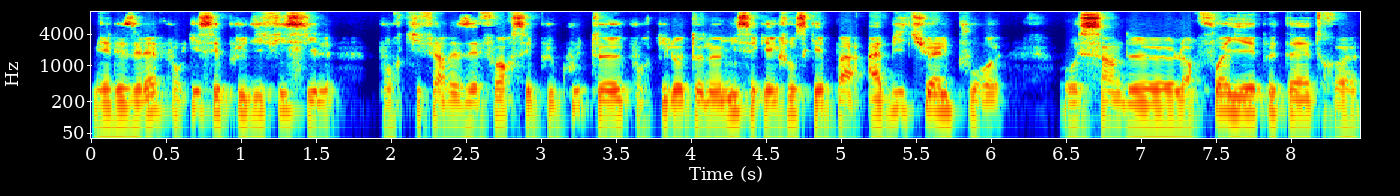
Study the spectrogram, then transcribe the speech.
mais il y a des élèves pour qui c'est plus difficile, pour qui faire des efforts c'est plus coûteux, pour qui l'autonomie c'est quelque chose qui est pas habituel pour eux au sein de leur foyer peut-être.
